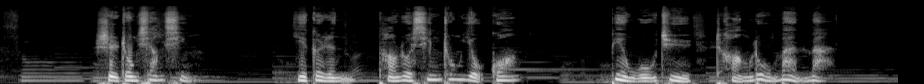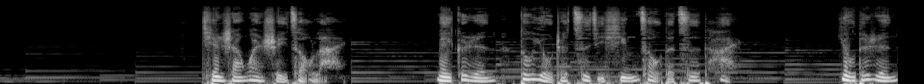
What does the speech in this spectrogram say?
所。始终相信，一个人倘若心中有光。便无惧长路漫漫，千山万水走来，每个人都有着自己行走的姿态。有的人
